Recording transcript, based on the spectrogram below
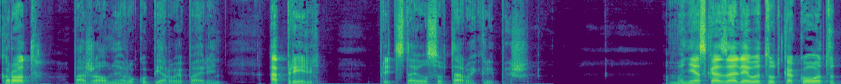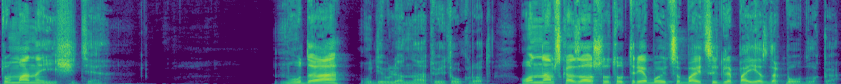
«Крот!» — пожал мне руку первый парень. «Апрель!» — представился второй крепыш. «Мне сказали, вы тут какого-то тумана ищете». «Ну да», — удивленно ответил Крот. «Он нам сказал, что тут требуются бойцы для поездок в облако».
